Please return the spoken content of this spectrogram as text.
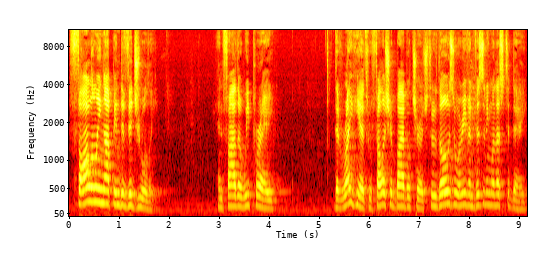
following up individually. And Father, we pray that right here through Fellowship Bible Church, through those who are even visiting with us today,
